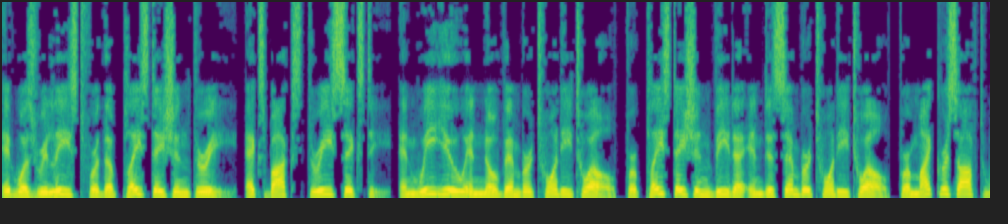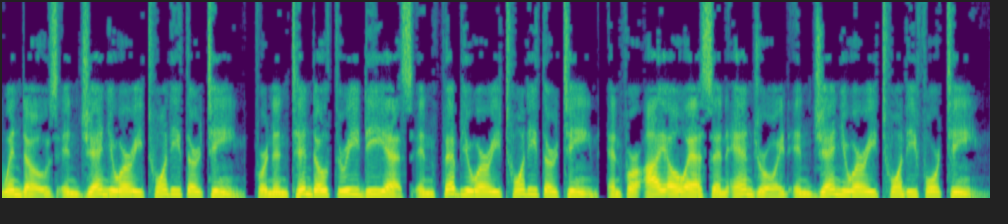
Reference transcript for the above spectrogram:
It was released for the PlayStation 3, Xbox 360, and Wii U in November 2012, for PlayStation Vita in December 2012, for Microsoft Windows in January 2013, for Nintendo 3DS in February 2013, and for iOS and Android in January 2014.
